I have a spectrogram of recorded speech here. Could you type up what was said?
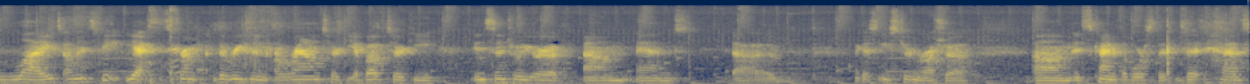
light on its feet. Yes, it's from the region around Turkey, above Turkey, in Central Europe, um, and uh, I guess Eastern Russia. Um, it's kind of the horse that, that has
